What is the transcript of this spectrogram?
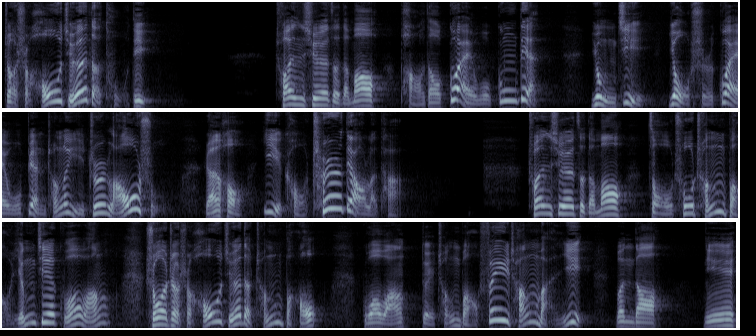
这是侯爵的土地。”穿靴子的猫跑到怪物宫殿，用计诱使怪物变成了一只老鼠，然后。一口吃掉了它。穿靴子的猫走出城堡迎接国王，说：“这是侯爵的城堡。”国王对城堡非常满意，问道：“你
